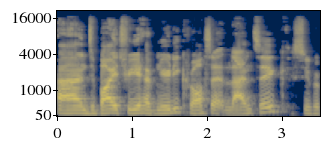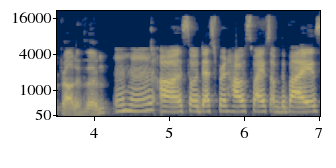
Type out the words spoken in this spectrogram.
And Dubai Trio have nearly crossed the Atlantic. Super proud of them. Mm-hmm. Uh, so, Desperate Housewives of Dubai's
